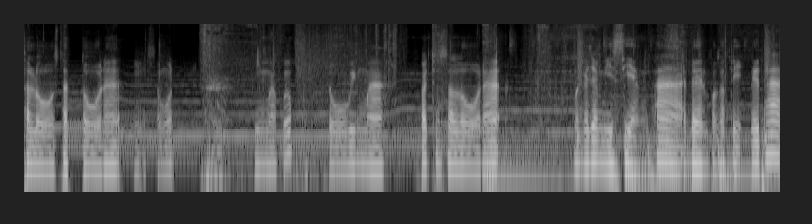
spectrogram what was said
สโลศัตรูนะฮะนี่สมมติยิงมาปุ๊บศัตรูวิ่งมาก็จะสโลนะฮะมันก็จะมีเสียงถ้าเดินปกติหรือถ้า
